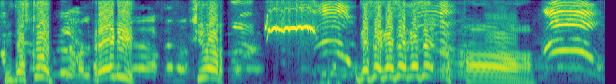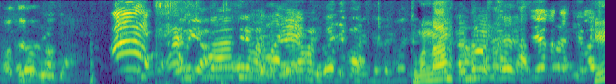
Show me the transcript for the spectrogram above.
তুমি প্রস্তুত? রেডি শিওর গেছে গেছে গেছে। তোমার নাম? কি?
